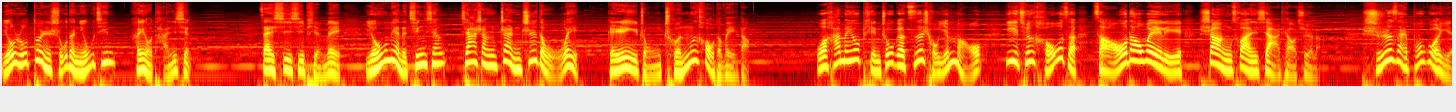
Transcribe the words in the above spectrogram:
犹如炖熟的牛筋，很有弹性。再细细品味，油面的清香加上蘸汁的五味，给人一种醇厚的味道。我还没有品出个子丑寅卯，一群猴子早到胃里上窜下跳去了，实在不过瘾，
